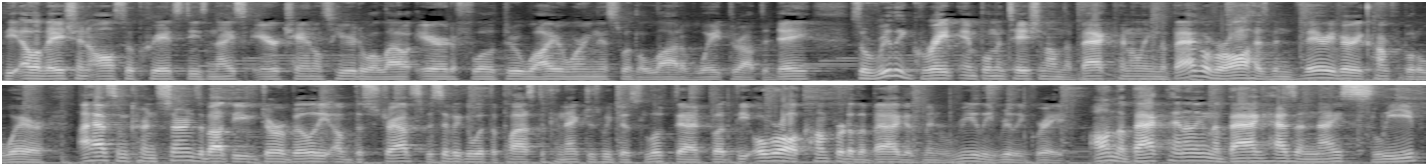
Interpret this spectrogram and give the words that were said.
The elevation also creates these nice air channels here to allow air to flow through while you're wearing this with a lot of weight throughout the day. So really great implementation on the back paneling. The bag overall has been very, very comfortable to wear. I have some concerns about the durability of the strap, specifically with the plastic connectors we just looked at, but the overall comfort of the bag has been really, really great. On the back paneling, the bag has a nice sleeve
